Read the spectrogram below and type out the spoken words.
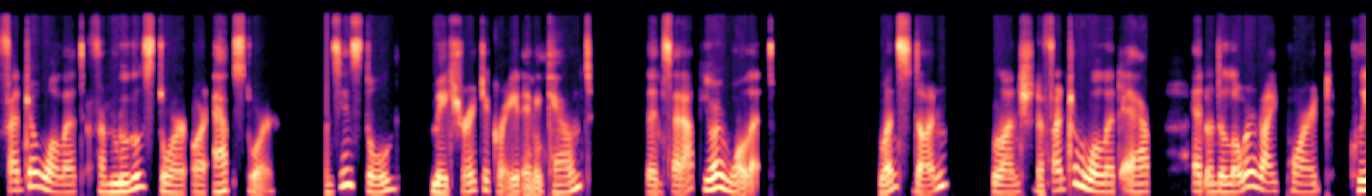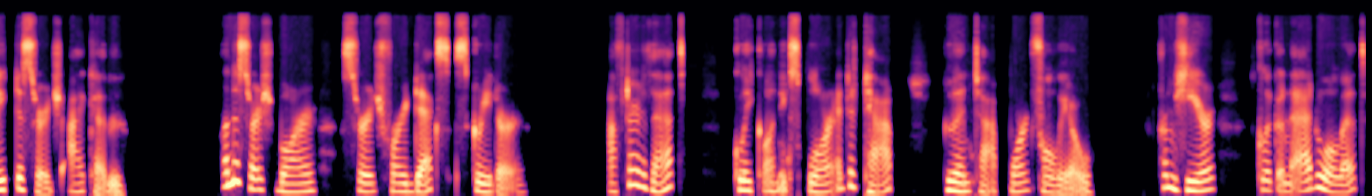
Phantom Wallet from Google Store or App Store. Once installed, make sure to create an account, then set up your wallet. Once done, launch the Phantom Wallet app and on the lower right part, click the search icon. On the search bar, search for Dex Screener. After that, click on Explore at the tab, then tap Portfolio. From here, click on Add Wallet.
